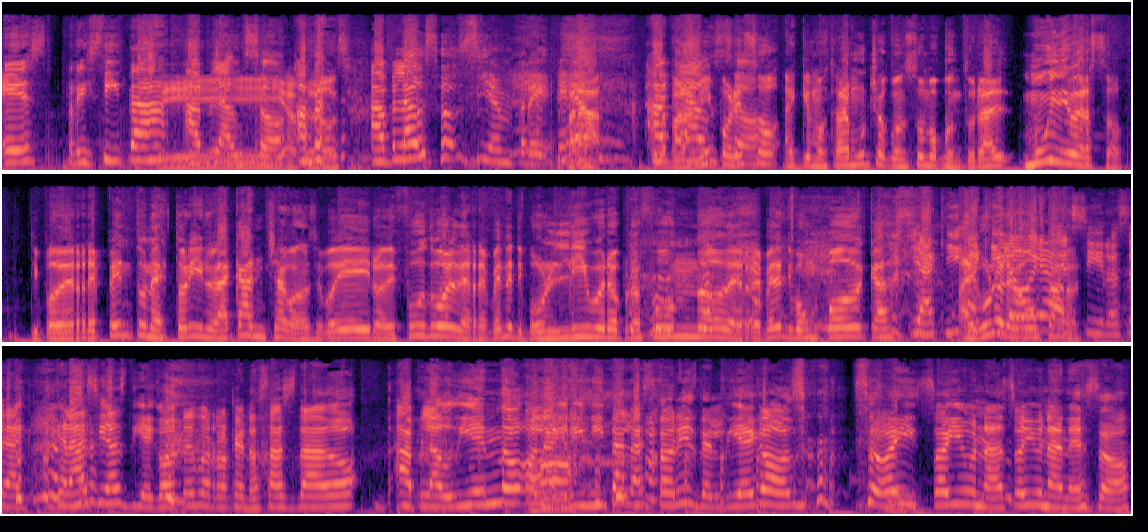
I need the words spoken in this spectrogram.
es risita, Sí, aplauso. aplauso. Ap- aplauso siempre. Pará, pero para mí por eso hay que mostrar mucho consumo cultural muy diverso. Tipo, de repente una story en la cancha cuando se podía ir o de fútbol, de repente tipo un libro profundo, de repente tipo un podcast. Y aquí, a aquí le lo va a voy a gustar. decir, o sea, gracias Diegote por lo que nos has dado, aplaudiendo o Ah. lagrimita las stories del Diego. soy, soy una, soy una en eso.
